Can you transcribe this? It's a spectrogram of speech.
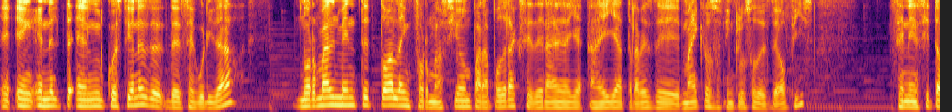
En, cuestiones de, seguridad, normalmente toda la información para poder acceder a ella, a través de Microsoft, incluso desde Office, se necesita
